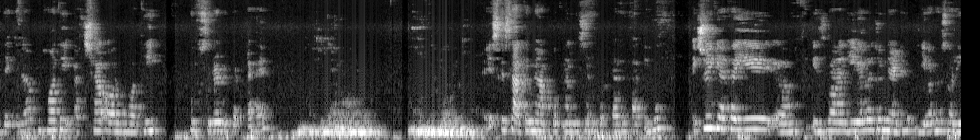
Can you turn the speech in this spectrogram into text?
देखिएगा, बहुत ही अच्छा और बहुत ही खूबसूरत दुपट्टा है। इसके साथ ही मैं आपको अपना दूसरा दुपट्टा दिखाती हूँ। एक्चुअली क्या था ये इस बार ये वाला जो नेट ये वाला सॉरी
